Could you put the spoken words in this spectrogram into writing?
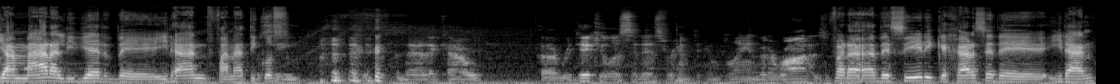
llamar al líder de Irán fanáticos. see the fanatic, how ridiculous it is for him to complain that Iran is para decir y quejarse de Irán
